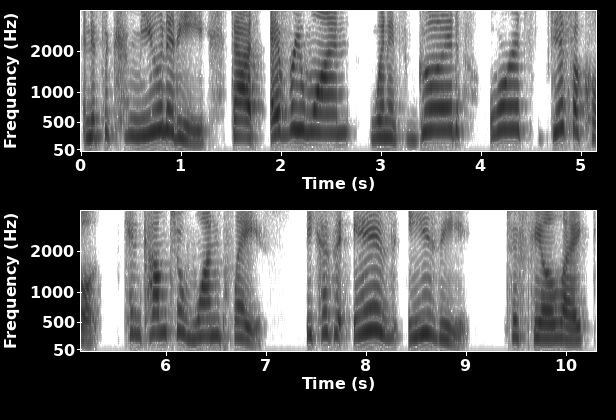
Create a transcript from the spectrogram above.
And it's a community that everyone, when it's good or it's difficult, can come to one place because it is easy to feel like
